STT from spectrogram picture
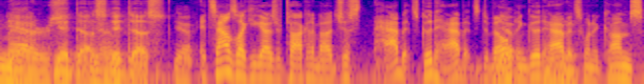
fighting it. Yeah. matters. Yeah, it does. Yeah. It does. Yeah. It sounds like you guys are talking about just habits, good habits, developing good Mm-hmm. habits when it comes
